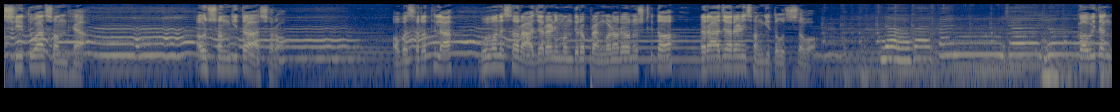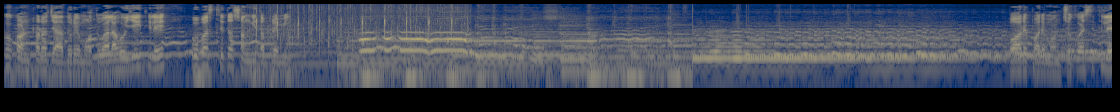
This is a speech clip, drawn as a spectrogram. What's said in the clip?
ଶୀତୁଆ ସନ୍ଧ୍ୟା ଆଉ ସଙ୍ଗୀତ ଆସର। ଅବସର ଥିଲା ଭୁବନେଶ୍ୱର ରାଜାରାଣୀ ମନ୍ଦିର ପ୍ରାଙ୍ଗଣରେ ଅନୁଷ୍ଠିତ ରାଜାରାଣୀ ସଙ୍ଗୀତ ଉତ୍ସବ। କବିତାଙ୍କ କଣ୍ଠର ଯାଦୁରେ ମତୁଆଲା ହୋଇଯାଇଥିଲେ ଉପସ୍ଥିତ ସଙ୍ଗୀତ ପ୍ରେମୀ। ପରେ ପରେ ମଞ୍ଚକୁ ଆସିଥିଲେ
